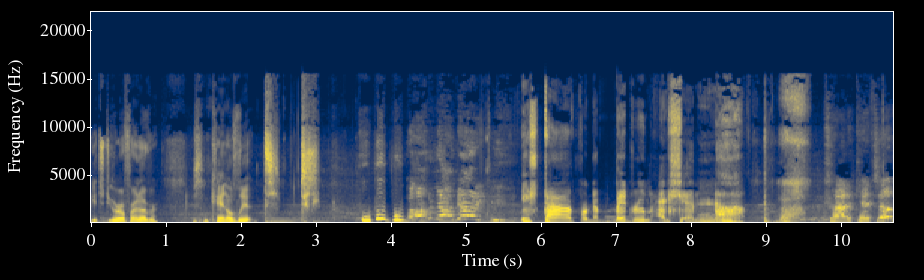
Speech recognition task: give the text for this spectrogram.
Get your girlfriend over. Get some candles lit. Oh no, Cody. It's time for the bedroom action. Try to catch up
